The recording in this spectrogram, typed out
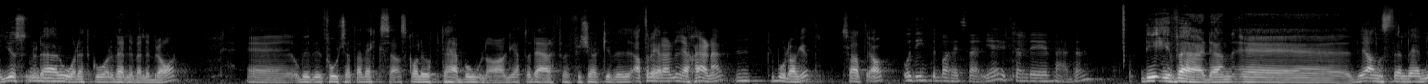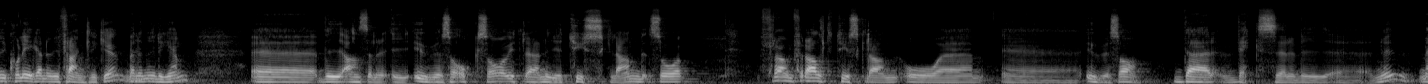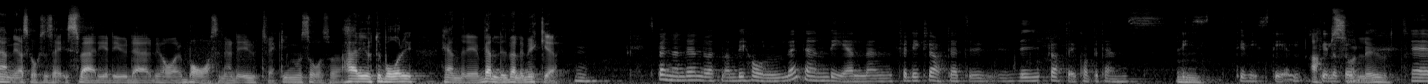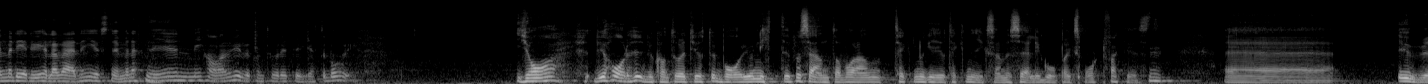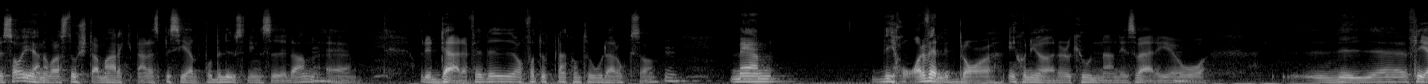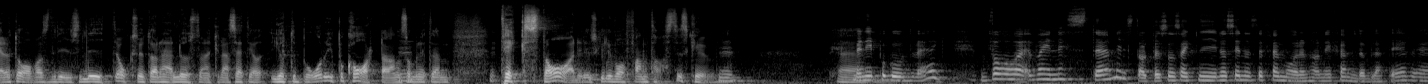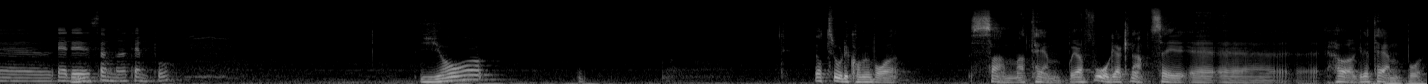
Just nu det här året går väldigt, väldigt bra. Och vi vill fortsätta växa, skala upp det här bolaget och därför försöker vi attrahera nya stjärnor mm. till bolaget. Så att, ja. Och det är inte bara i Sverige utan det är världen? Det är världen. Eh, vi anställde en ny kollega nu i Frankrike väldigt mm. nyligen. Eh, vi anställer i USA också och ytterligare en ny i Tyskland. Så framförallt Tyskland och eh, USA. Där växer vi nu. Men jag ska också säga i Sverige, det är ju där vi har basen när det är utveckling och så. Så här i Göteborg händer det väldigt, väldigt mycket. Mm. Spännande ändå att man behåller den delen. För det är klart att vi pratar ju kompetensbrist. Mm till viss del. Absolut. Eh, men det är det ju hela världen just nu. Men att ni, ni har huvudkontoret i Göteborg? Ja, vi har huvudkontoret i Göteborg och 90 procent av vår teknologi och teknik som vi säljer går på export faktiskt. Mm. Eh, USA är en av våra största marknader, speciellt på belysningssidan. Mm. Eh, och det är därför vi har fått öppna kontor där också. Mm. Men vi har väldigt bra ingenjörer och kunnande i Sverige. Mm. Och vi, eh, flera av oss drivs lite också av den här lusten att kunna sätta Göteborg på kartan mm. som en liten techstad. Det skulle vara fantastiskt kul. Mm. Men ni är på god väg. Vad, vad är nästa milstolpe? Som sagt, ni de senaste fem åren har ni femdubblat er. Eh, är det mm. samma tempo? Ja... Jag tror det kommer vara samma tempo. Jag vågar knappt säga eh, eh, högre tempo.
